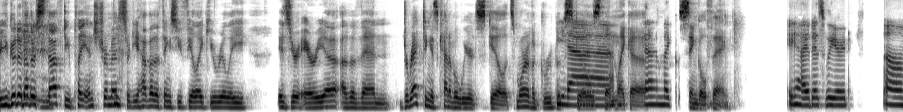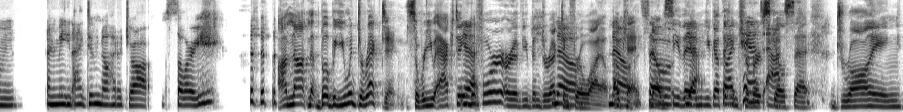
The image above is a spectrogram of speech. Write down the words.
you good at other stuff? Do you play instruments, or do you have other things you feel like you really is your area other than directing is kind of a weird skill. It's more of a group of yeah. skills than like a yeah, like single thing. Yeah, it is weird. Um I mean, I do know how to draw. Sorry. I'm not but but you went directing. So were you acting yeah. before or have you been directing no, for a while? No, okay. So, no, see then you got the so introvert skill set. Drawing,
